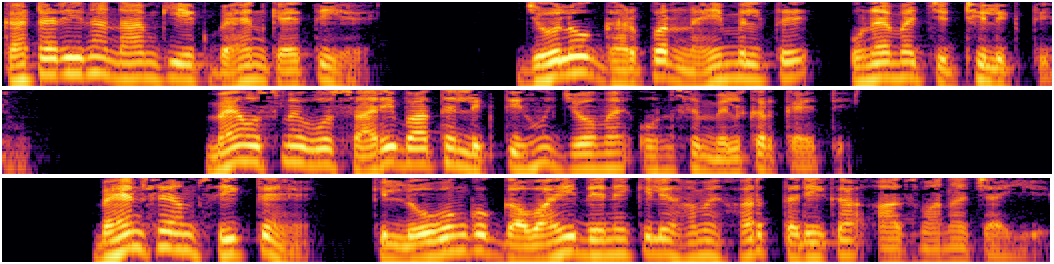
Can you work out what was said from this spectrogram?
कैटरीना नाम की एक बहन कहती है, जो लोग घर पर नहीं मिलते, उन्हें मैं चिट्ठी लिखती हूँ। मैं उसमें वो सारी बातें लिखती हूँ जो मैं उनसे मिलकर कहती। बहन से हम सीखते हैं कि लोगों को गवाही देने के लिए हमें हर तरीका आजमाना चाहिए।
